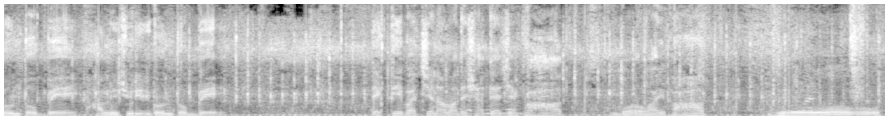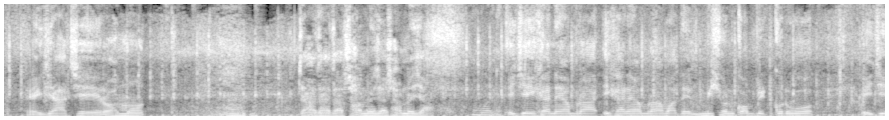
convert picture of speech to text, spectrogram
গন্তব্যে আলু চুরির গন্তব্যে। দেখতেই পাচ্ছেন আমাদের সাথে আছে ফাহাদ বড় ভাই ফাহাদ। এই যে আছে রহমত। যা যা যা সামনে যা সামনে যা। এই যে এখানে আমরা এখানে আমরা আমাদের মিশন কমপ্লিট করব। এই যে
